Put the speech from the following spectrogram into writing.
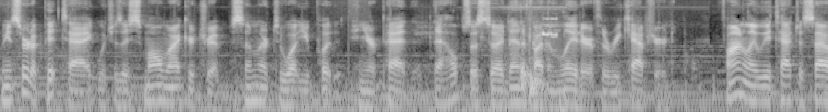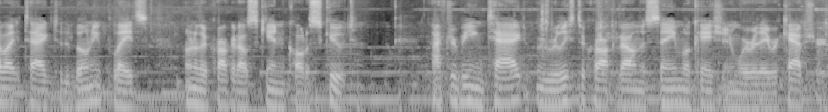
We insert a PIT tag, which is a small microchip similar to what you put in your pet that helps us to identify them later if they're recaptured. Finally, we attach a satellite tag to the bony plates under the crocodile skin called a scute. After being tagged, we release the crocodile in the same location where they were captured.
